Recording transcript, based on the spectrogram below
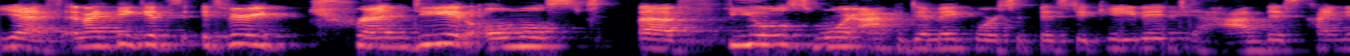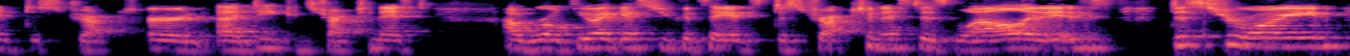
Yes, and I think it's it's very trendy. It almost uh, feels more academic or sophisticated to have this kind of destruct or uh, deconstructionist a worldview. I guess you could say it's destructionist as well. It is destroying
